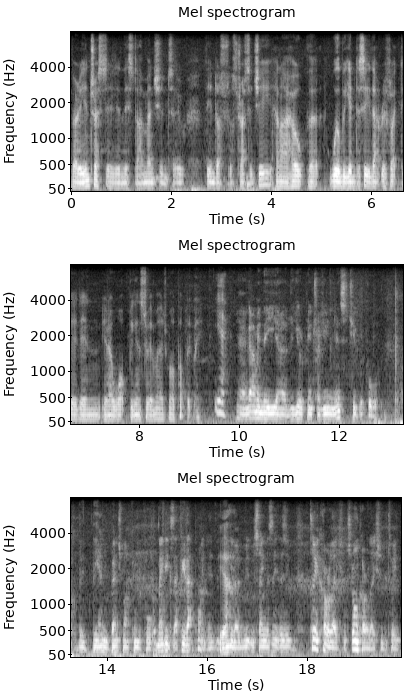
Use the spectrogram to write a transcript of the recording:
very interested in this dimension to the industrial strategy, and I hope that we'll begin to see that reflected in, you know, what begins to emerge more publicly. Yeah, Yeah, and I mean the uh, the European Trade Union Institute report, the, the annual benchmarking report, made exactly that point. It- Yeah. You know, it was saying there's a, there's a clear correlation, strong correlation between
